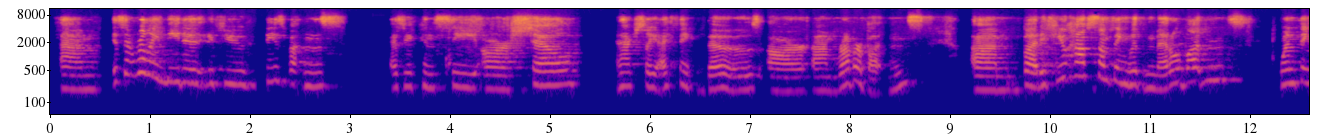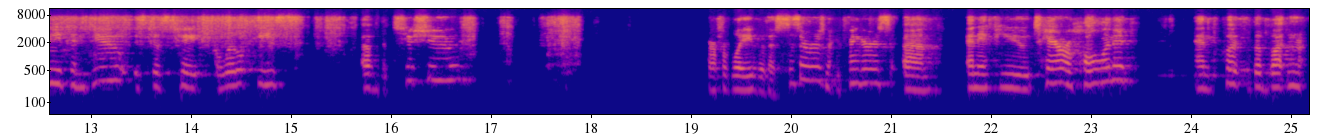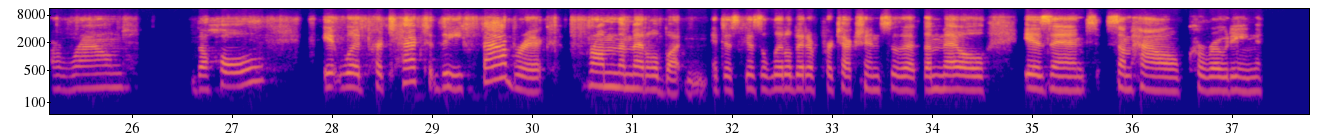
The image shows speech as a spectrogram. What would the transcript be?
um, not really needed, if you, these buttons, as you can see, are shell. And actually, I think those are um, rubber buttons. Um, but if you have something with metal buttons, one thing you can do is just take a little piece of the tissue preferably with a scissors, not your fingers. Um, and if you tear a hole in it and put the button around the hole, it would protect the fabric from the metal button. It just gives a little bit of protection so that the metal isn't somehow corroding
